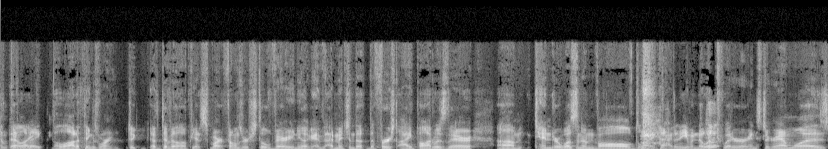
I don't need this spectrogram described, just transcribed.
enough that like, like- a lot of things weren't de- developed yet. Smartphones are still very new. Like I, I mentioned, the, the first iPod was there. Um, Tinder wasn't involved. Like I didn't even know what Twitter or Instagram was.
